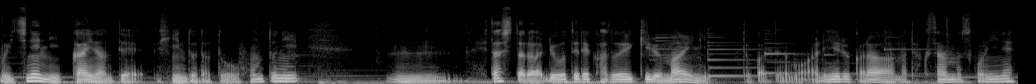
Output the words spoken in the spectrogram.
もう1年に1回なんて頻度だと、本当に、うん、下手したら両手で数え切る前にとかっていうのもありえるから、まあ、たくさん息子にね、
